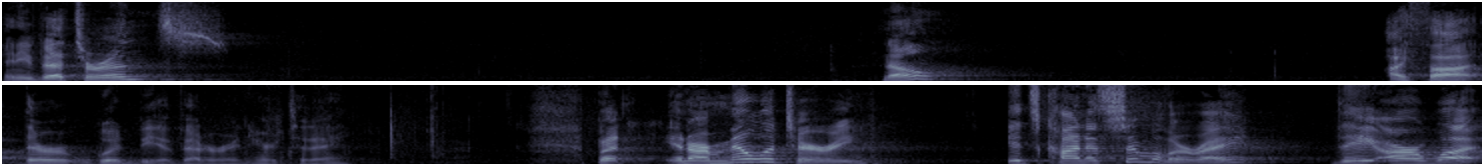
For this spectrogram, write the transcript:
Any veterans? No? I thought there would be a veteran here today. But in our military, it's kind of similar, right? They are what?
